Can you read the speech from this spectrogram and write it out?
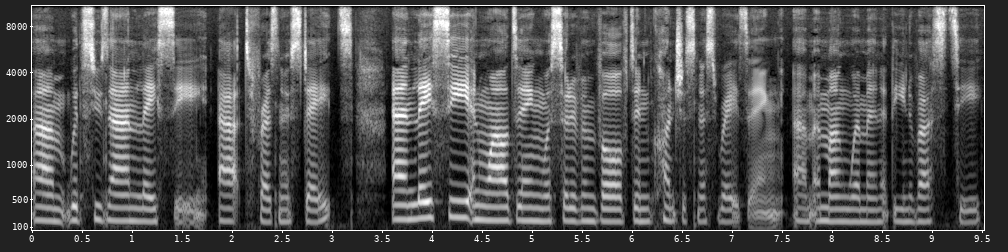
um, with Suzanne Lacy at Fresno State. And Lacy and Wilding were sort of involved in consciousness raising um, among women at the university.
